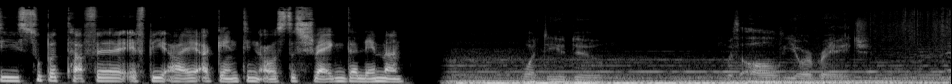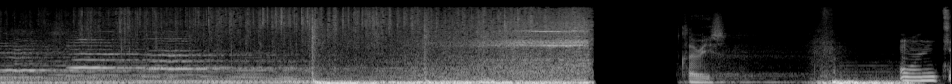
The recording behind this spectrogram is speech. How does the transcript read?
die super taffe FBI-Agentin aus Das Schweigen der Lämmer. What do you do with all your rage? Clarice. Und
